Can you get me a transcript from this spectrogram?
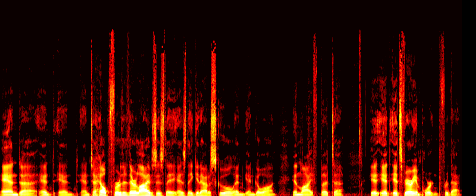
and uh, and and and to help further their lives as they as they get out of school and and go on in life. But uh, it, it, it's very important for that.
